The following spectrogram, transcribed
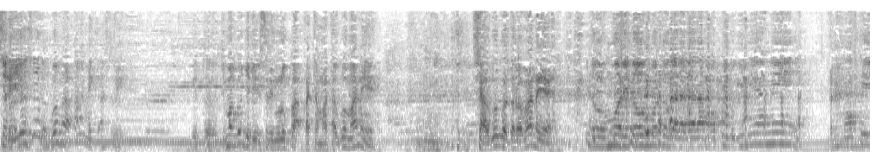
Serius lu? Gua nggak panik asli. Gitu. Cuma gue jadi sering lupa kacamata gue mana ya? Sial gue gue taruh mana ya? Itu umur itu umur tuh gara-gara ngopi beginian nih. Ngopi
